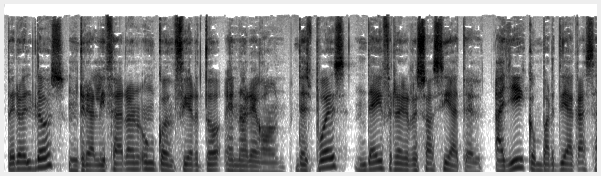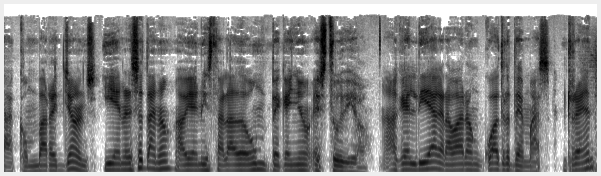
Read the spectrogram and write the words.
pero el 2 realizaron un concierto en Oregón. Después, Dave regresó a Seattle. Allí compartía casa con Barrett Jones y en el sótano habían instalado un pequeño estudio. Aquel día grabaron cuatro temas: Rent,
